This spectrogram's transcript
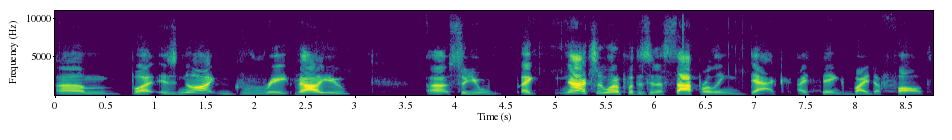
um, but is not great value. Uh, so you like naturally want to put this in a saproling deck, I think by default.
